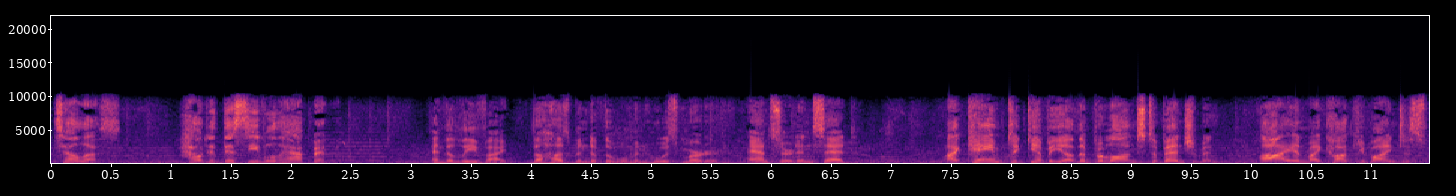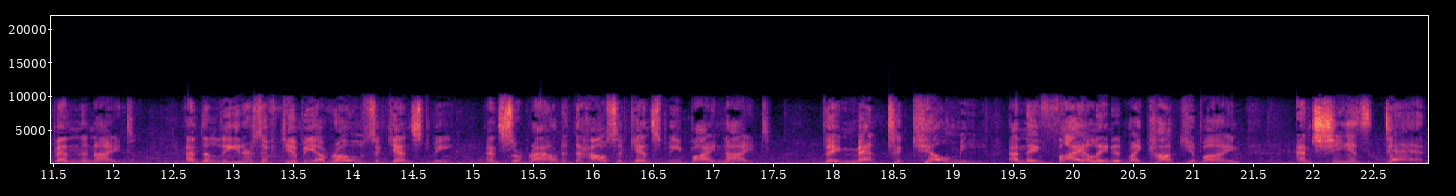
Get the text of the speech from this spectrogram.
Tell us, how did this evil happen? And the Levite, the husband of the woman who was murdered, answered and said, I came to Gibeah that belongs to Benjamin, I and my concubine to spend the night. And the leaders of Gibeah rose against me and surrounded the house against me by night. They meant to kill me, and they violated my concubine, and she is dead.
